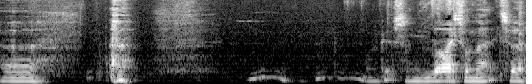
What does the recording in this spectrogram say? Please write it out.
Uh, I'll get some light on that. Uh,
